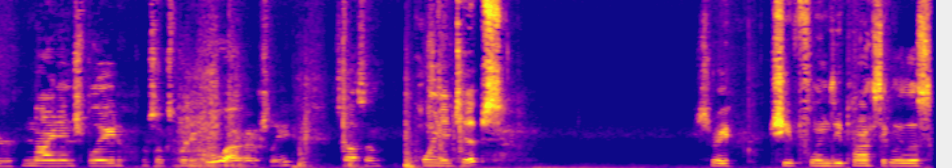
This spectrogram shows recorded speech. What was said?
Your nine inch blade, which looks pretty cool actually. It's got some pointed tips. It's very cheap, flimsy plastic like this.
